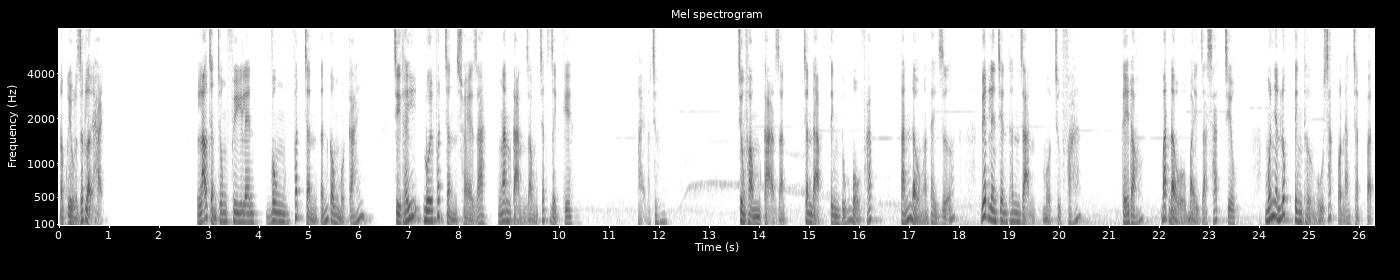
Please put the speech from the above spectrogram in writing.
độc yêu là rất lợi hại. Lão trần trung phi lên, vung phất trần tấn công một cái. Chỉ thấy đuôi phất trần xòe ra, ngăn cản dòng chất dịch kia. Mẹ nó chứ. Trương phong cả giận, chân đạp tinh tú bộ pháp, cắn đầu ngón tay giữa, viết lên trên thân giản một chữ phá. Kế đó, bắt đầu bày ra sát chiêu. Muốn nhân lúc tinh thử ngũ sắc còn đang chật vật,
